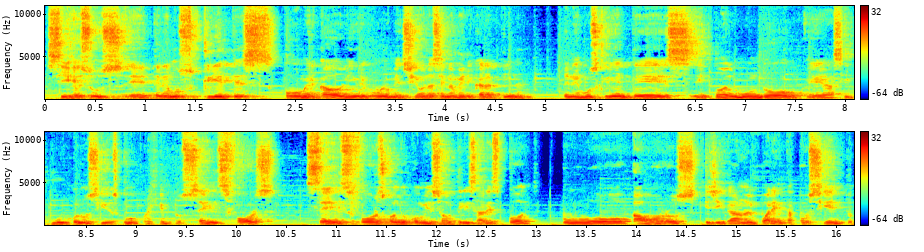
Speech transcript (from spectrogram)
Sí, Jesús. Eh, tenemos clientes como Mercado Libre, como lo mencionas, en América Latina. Tenemos clientes en todo el mundo, eh, así muy conocidos como por ejemplo Salesforce. Salesforce cuando comenzó a utilizar Spot hubo ahorros que llegaron al 40%.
